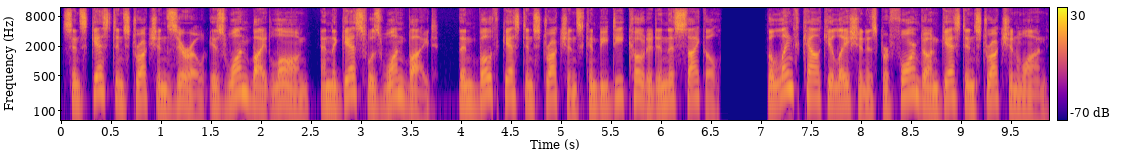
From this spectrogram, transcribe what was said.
since guessed instruction 0 is 1 byte long and the guess was 1 byte, then both guessed instructions can be decoded in this cycle. The length calculation is performed on guessed instruction 1,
